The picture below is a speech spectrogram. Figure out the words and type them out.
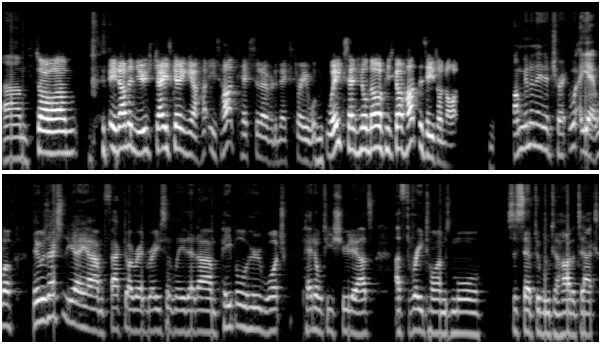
Um, So, um, in other news, Jay's getting a, his heart tested over the next three w- weeks, and he'll know if he's got heart disease or not. I'm gonna need a track. Well, yeah, well, there was actually a um, fact I read recently that um, people who watch penalty shootouts are three times more susceptible to heart attacks.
